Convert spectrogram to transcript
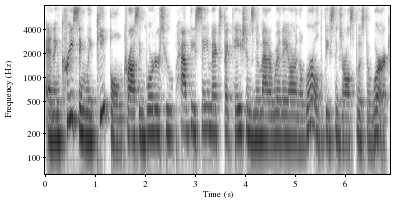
And increasingly, people crossing borders who have these same expectations, no matter where they are in the world, that these things are all supposed to work.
